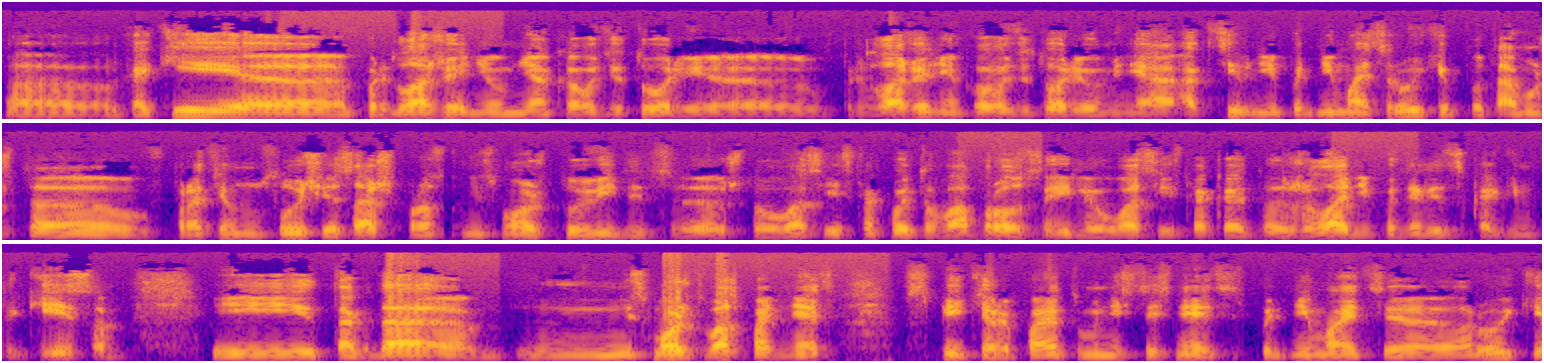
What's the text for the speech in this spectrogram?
Э, какие предложения у меня к аудитории? Предложения к аудитории у меня активнее поднимать руки, потому что в противном случае Саша просто не сможет увидеть, э, что у вас есть какой-то вопрос или у вас есть какое-то желание поделиться каким-то кейсом, и тогда не сможет вас поднять в спикеры. Поэтому не стесняйтесь, поднимайте руки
